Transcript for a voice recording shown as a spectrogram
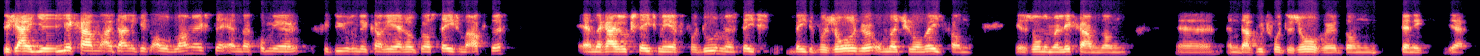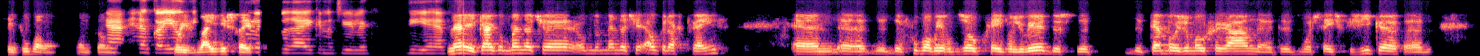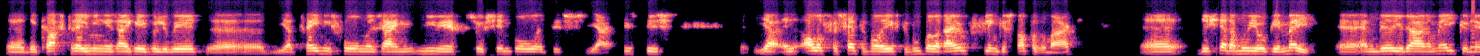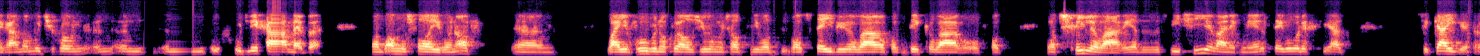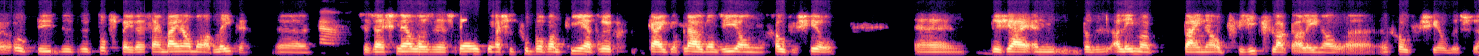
dus ja, je lichaam uiteindelijk is het allerbelangrijkste en daar kom je gedurende de carrière ook wel steeds meer achter. En daar ga je ook steeds meer voor doen en steeds beter voor zorgen, omdat je gewoon weet van ja, zonder mijn lichaam dan, uh, en daar goed voor te zorgen, dan ben ik ja, geen voetballer. Want dan, ja, en dan kan je ook niet bereiken natuurlijk, Nee, kijk, op het moment dat je, op het moment dat je elke dag traint, en uh, de, de, voetbalwereld is ook geëvalueerd, dus de de tempo is omhoog gegaan. Het, het wordt steeds fysieker. Eh, eh, de krachttrainingen zijn geëvalueerd. Eh, ja, trainingsvormen zijn niet meer zo simpel. Het is, ja, het is, het ja, in alle facetten van heeft de voetballerij ook flinke stappen gemaakt. dus ja, daar moet je ook in mee. en wil je daarin mee kunnen gaan, dan moet je gewoon een, een, een goed lichaam hebben. Want anders val je gewoon af. Uh, waar je vroeger nog wel eens jongens had die wat, wat steviger waren of wat dikker waren of wat wat schielen waren. Ja, dat, die zie je weinig meer. Dus tegenwoordig, ja, ze kijken eh, ook, de, de, de topspelers zijn bijna allemaal atleten. Uh, Ze zijn sneller, ze sterker. Als je het voetbal van tien jaar terug kijkt, of nou, dan zie je al een groot verschil. Uh, dus ja, en dat is alleen maar bijna op fysiek vlak alleen al een groot verschil. Dus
